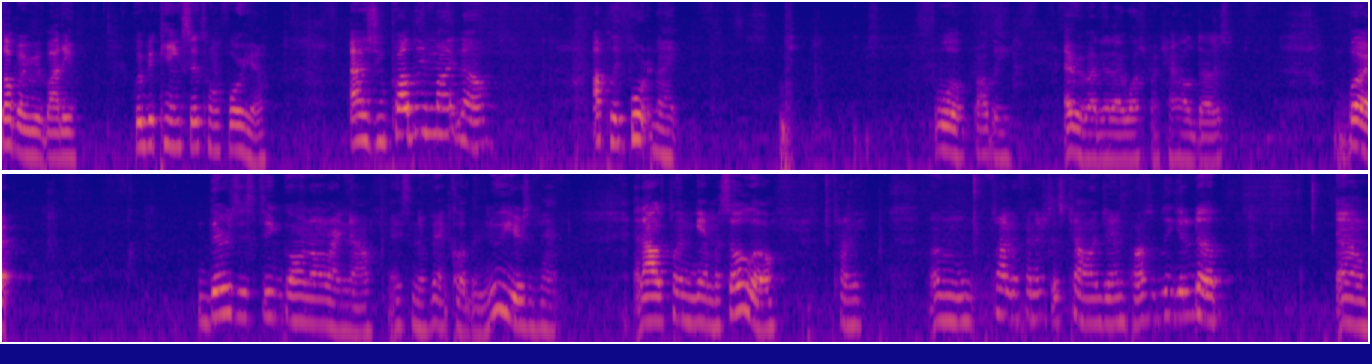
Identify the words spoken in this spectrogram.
What's up, everybody? Gribbit King 614 here. As you probably might know, I play Fortnite. Well, probably everybody that I watch my channel does. But there's this thing going on right now. It's an event called the New Year's event. And I was playing the game of solo, trying to um trying to finish this challenge and possibly get it up. Um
